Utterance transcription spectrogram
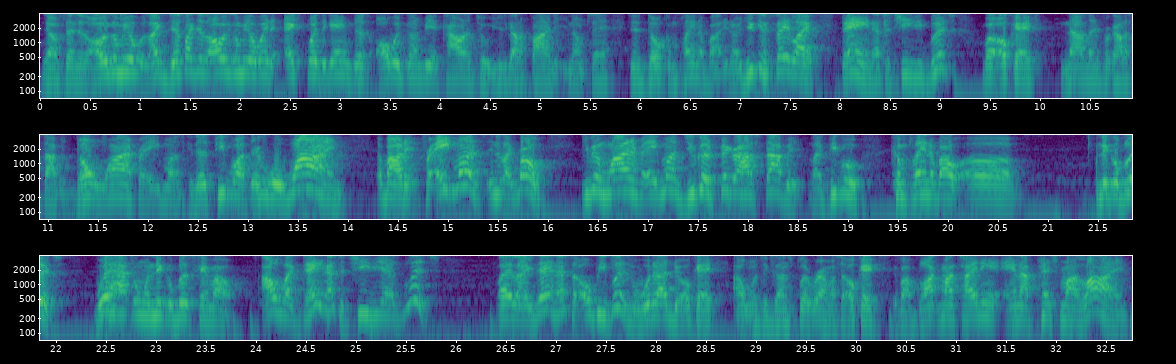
You know what I'm saying? There's always gonna be a, like just like there's always gonna be a way to exploit the game. There's always gonna be a counter to it. You just gotta find it. You know what I'm saying? Just don't complain about it. You know, you can say like, "Dang, that's a cheesy blitz," but okay, now let me figure how to stop it. Don't whine for eight months because there's people out there who will whine about it for eight months, and it's like, bro, you've been whining for eight months. You could figure out how to stop it. Like people complain about uh nickel blitz. What happened when nickel blitz came out? I was like, dang, that's a cheesy ass blitz. Like, like, dang, that's the OP blitz. But what did I do? Okay, I went to gun split ram. I said, okay, if I block my tight end and I pinch my line,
